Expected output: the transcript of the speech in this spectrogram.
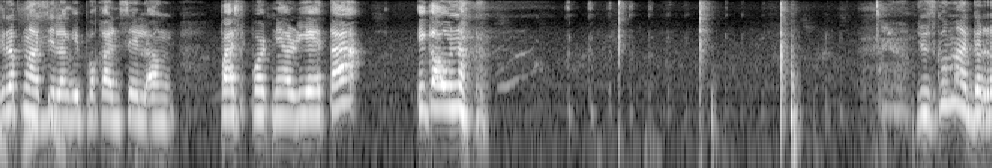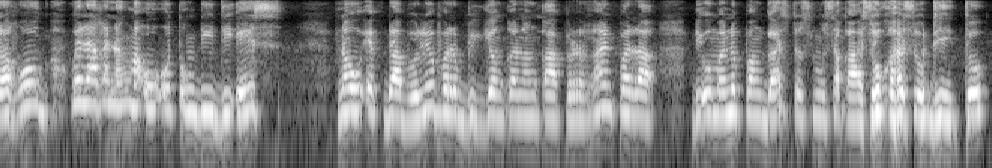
Hirap nga silang ipakancel ang passport ni Arieta. Ikaw na. Diyos ko, Mother Rahog, wala ka nang mauutong DDS na OFW para bigyan ka ng kaperahan para di umano pang gastos mo sa kaso-kaso dito.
